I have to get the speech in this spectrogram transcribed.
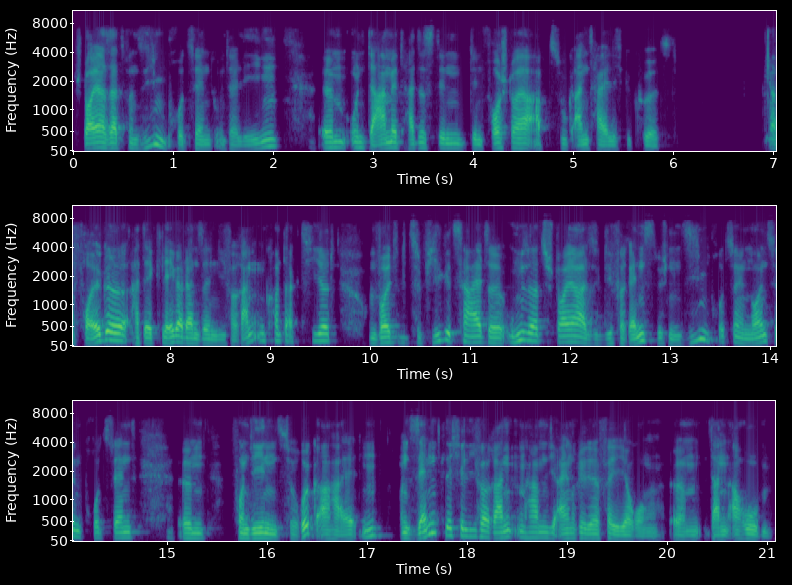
Steuersatz von sieben Prozent unterlegen. Ähm, und damit hat es den, den Vorsteuerabzug anteilig gekürzt. Erfolge hat der Kläger dann seinen Lieferanten kontaktiert und wollte die zu viel gezahlte Umsatzsteuer, also die Differenz zwischen 7% und 19%, ähm, von denen zurückerhalten. Und sämtliche Lieferanten haben die Einrede der Verjährung ähm, dann erhoben.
